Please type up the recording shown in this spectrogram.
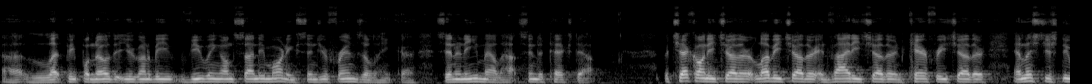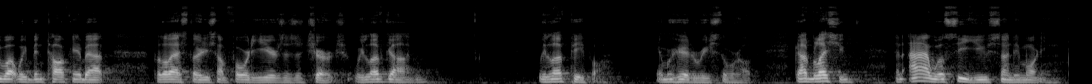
Uh, let people know that you're going to be viewing on Sunday morning. Send your friends a link. Uh, send an email out. Send a text out. But check on each other, love each other, invite each other, and care for each other. And let's just do what we've been talking about for the last 30 some 40 years as a church. We love God. We love people. And we're here to reach the world. God bless you. And I will see you Sunday morning.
